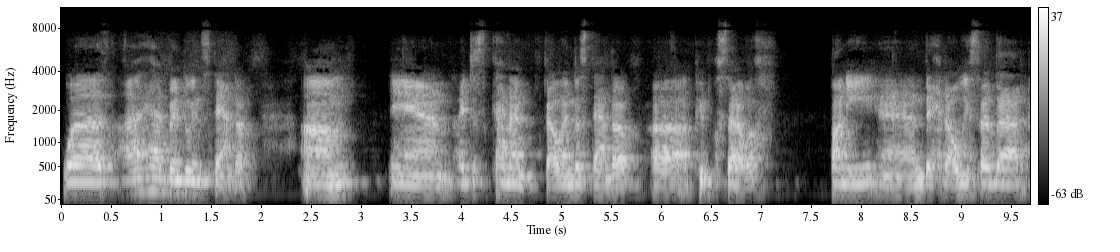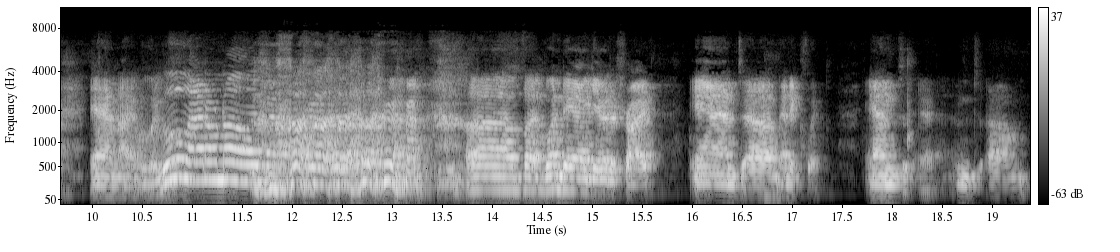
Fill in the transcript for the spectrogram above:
was I had been doing stand up, um, and I just kind of fell into stand up. Uh, people said I was funny, and they had always said that, and I was like, oh, I don't know. uh, but one day I gave it a try, and um, and it clicked, and and um,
